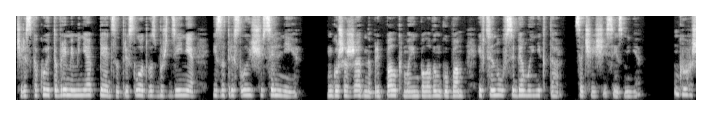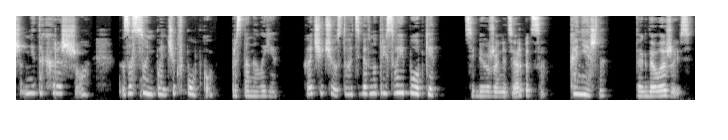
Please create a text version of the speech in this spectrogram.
Через какое-то время меня опять затрясло от возбуждения, и затрясло еще сильнее. Гоша жадно припал к моим половым губам и втянул в себя мой нектар, сочащийся из меня. «Гоша, мне так хорошо. Засунь пальчик в попку», – простонала я. «Хочу чувствовать тебя внутри своей попки». «Тебе уже не терпится?» «Конечно». «Тогда ложись»,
